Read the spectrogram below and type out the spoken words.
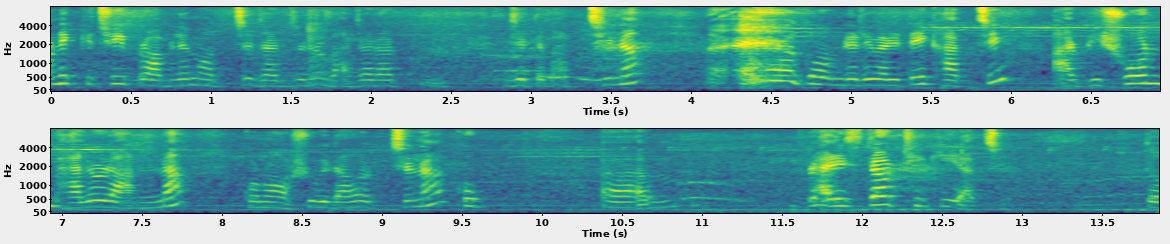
অনেক কিছুই প্রবলেম হচ্ছে, যার জন্য বাজার আর যেতে পারছি না। হোম ডেলিভারিতেই খাচ্ছি। আর ভীষণ ভালো রান্না, কোনো অসুবিধা হচ্ছে না। খুব প্রাইসটাও ঠিকই আছে। তো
